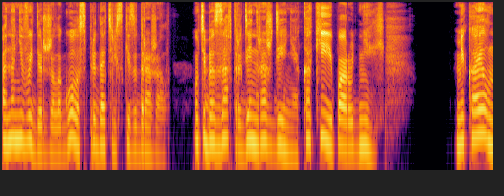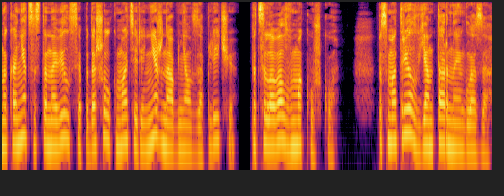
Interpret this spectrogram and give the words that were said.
Она не выдержала, голос предательски задрожал. У тебя завтра день рождения. Какие пару дней? Микаэл наконец остановился, подошел к матери, нежно обнял за плечи, поцеловал в макушку, посмотрел в янтарные глаза.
